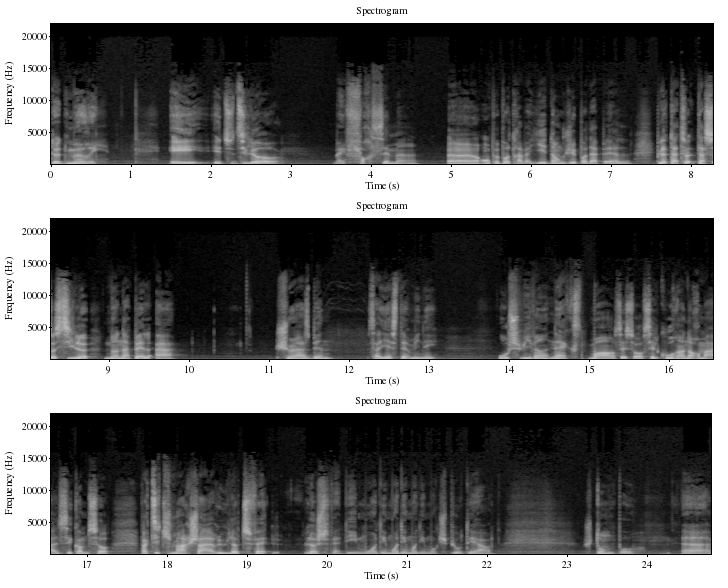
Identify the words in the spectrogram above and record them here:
de demeurer. Et, et tu dis là, ben forcément, euh, on peut pas travailler, donc j'ai pas d'appel. Puis là, t'as- t'associes le non-appel à je suis un has-been. Ça y est, c'est terminé. Au suivant, next. Bon, c'est ça, c'est le courant normal, c'est comme ça. Fait que tu sais, tu marches à la rue, là, tu fais. Là, je fais des mois, des mois, des mois, des mois que je suis plus au théâtre. Je tourne pas. Euh,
